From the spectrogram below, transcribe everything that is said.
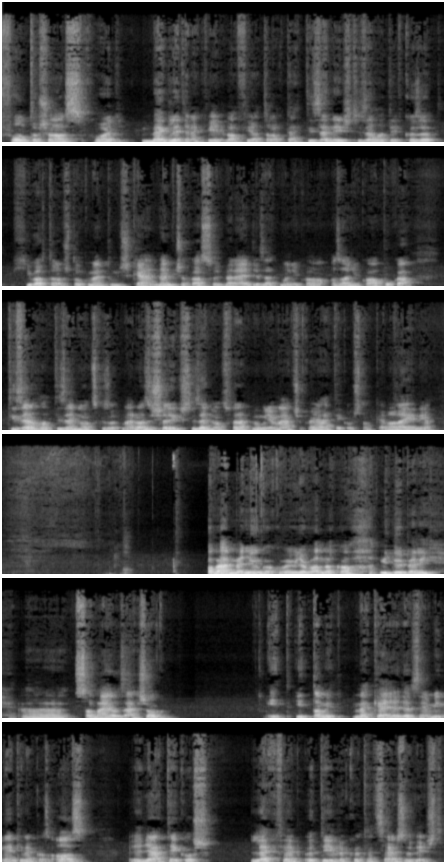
fontos az, hogy meg legyenek védve a fiatalok. Tehát 14 és 16 év között hivatalos dokumentum is kell, nem csak az, hogy beleegyezett mondjuk az anyuka apuka. 16-18 között már az is elég, és 18 felett meg ugye már csak a játékosnak kell aláírnia. Tovább megyünk, akkor még ugye vannak a időbeli uh, szabályozások. Itt, itt, amit meg kell jegyezni mindenkinek, az az, hogy egy játékos legfeljebb 5 évre köthet szerződést.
